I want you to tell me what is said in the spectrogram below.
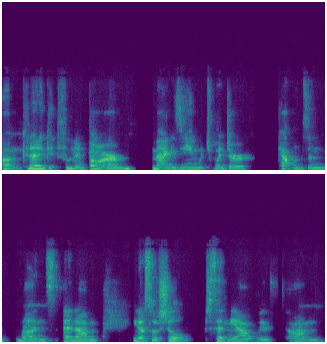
um, Connecticut Food and Farm magazine, which Winter Caplanson runs. And, um, you know, so she'll send me out with, um,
